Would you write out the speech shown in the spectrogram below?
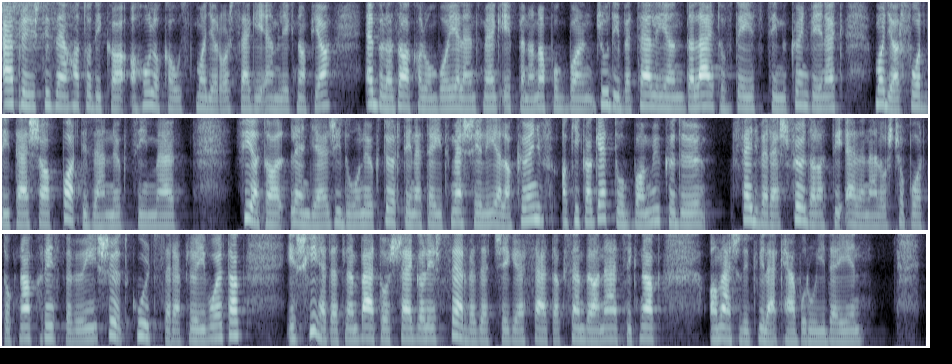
Április 16-a a Holokauszt Magyarországi Emléknapja. Ebből az alkalomból jelent meg éppen a napokban Judy Battalion The Light of Days című könyvének magyar fordítása Partizánnők címmel. Fiatal lengyel zsidó nők történeteit meséli el a könyv, akik a gettókban működő fegyveres föld alatti ellenállós csoportoknak résztvevői, sőt kulcs szereplői voltak, és hihetetlen bátorsággal és szervezettséggel szálltak szembe a náciknak a második világháború idején.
